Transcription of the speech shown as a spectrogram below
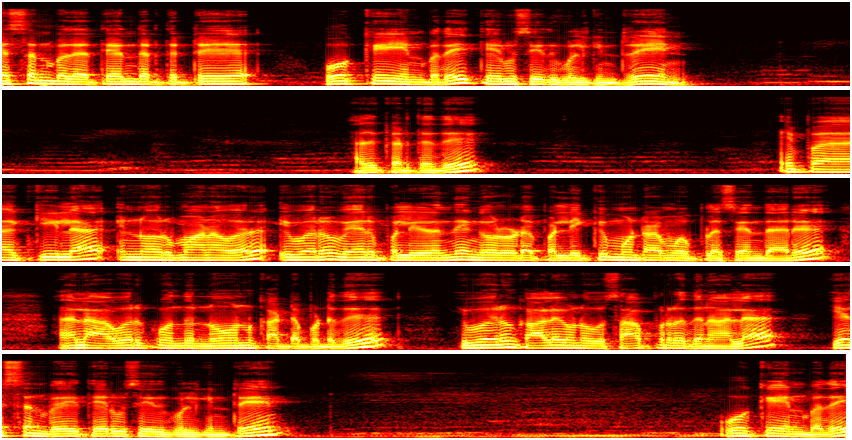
எஸ் என்பதை தேர்ந்தெடுத்துட்டு ஓகே என்பதை தேர்வு செய்து கொள்கின்றேன். அதுக்கு அடுத்தது இப்போ கீழே இன்னொரு மாணவர் இவரும் வேறு பள்ளியிலேருந்து எங்களோட பள்ளிக்கு மூன்றாம் வகுப்பில் சேர்ந்தார். அதனால் அவருக்கு வந்து நோன்னு காட்டப்படுது. இவரும் காலை உணவு சாப்பிட்றதுனால எஸ் என்பதை தேர்வு செய்து கொள்கின்றேன். ஓகே என்பதை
